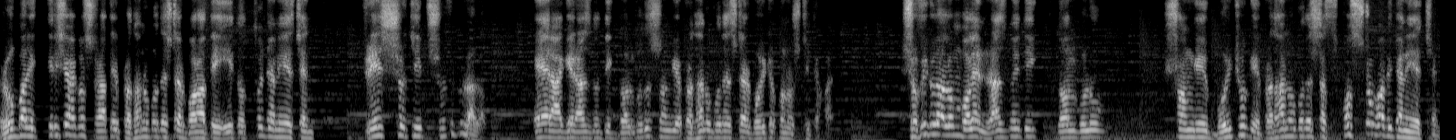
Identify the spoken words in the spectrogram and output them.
রোববার একত্রিশে আগস্ট রাতে প্রধান উপদেষ্টার বরাতে এই তথ্য জানিয়েছেন প্রেস সচিব শফিকুল আলম। এর আগে রাজনৈতিক দলগুলোর সঙ্গে প্রধান উপদেষ্টার বৈঠক অনুষ্ঠিত হয়। শফিকুল আলম বলেন, রাজনৈতিক দলগুলো সঙ্গে বৈঠকে প্রধান উপদেষ্টা স্পষ্টভাবে জানিয়েছেন,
